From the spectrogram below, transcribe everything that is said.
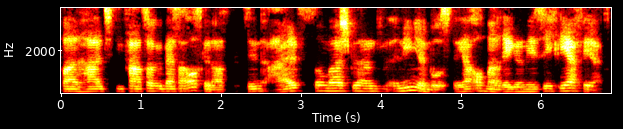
weil halt die Fahrzeuge besser ausgelastet sind als zum Beispiel ein Linienbus, der ja auch mal regelmäßig leer fährt.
